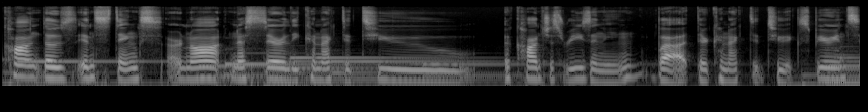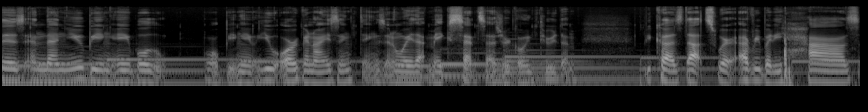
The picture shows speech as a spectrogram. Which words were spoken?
Con- those instincts are not necessarily connected to a conscious reasoning, but they're connected to experiences and then you being able well being you organizing things in a way that makes sense as you're going through them. Because that's where everybody has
